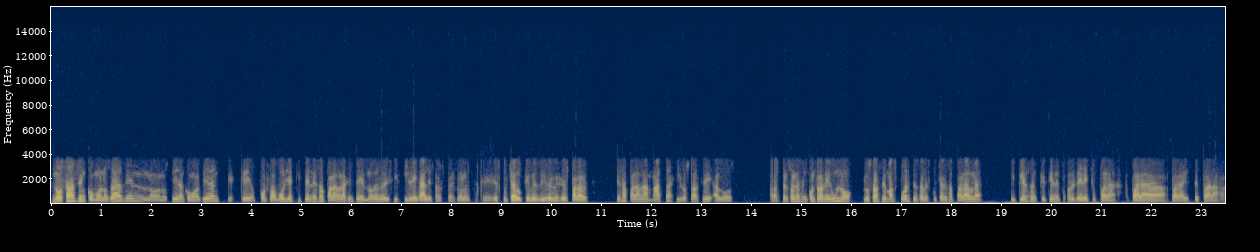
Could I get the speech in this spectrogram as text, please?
nos hacen como nos hacen, no, nos tiran como nos tiran, que, que por favor ya quiten esa palabra, la gente no debe decir ilegales a las personas, porque he escuchado que ves dicen esas palabras, esa palabra mata y los hace a los a las personas en contra de uno, los hace más fuertes al escuchar esa palabra y piensan que tienen todo el derecho para para para este para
